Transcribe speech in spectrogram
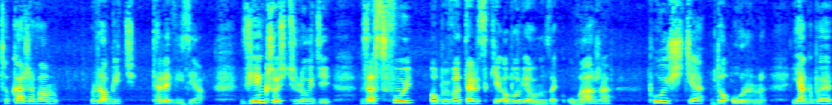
co każe wam robić telewizja. Większość ludzi za swój obywatelski obowiązek uważa pójście do urn, jakby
